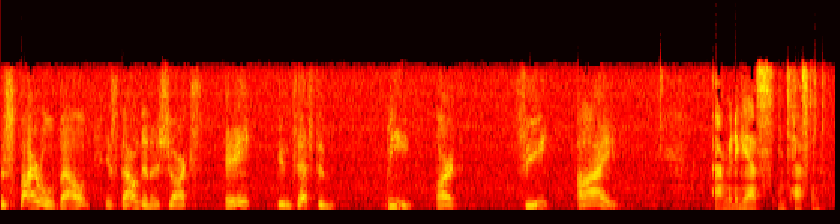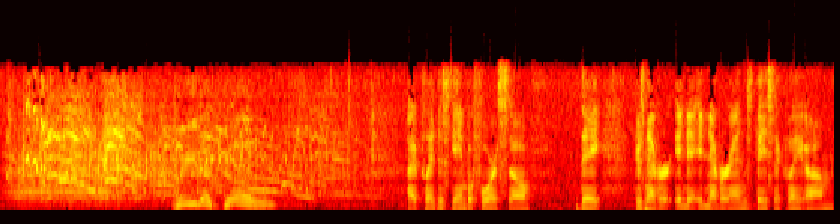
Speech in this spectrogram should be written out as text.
The spiral valve is found in a shark's A. Intestine B. Heart C. Eye I'm going to guess intestine. Way to go! I've played this game before, so they there's never it it never ends basically. Um,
